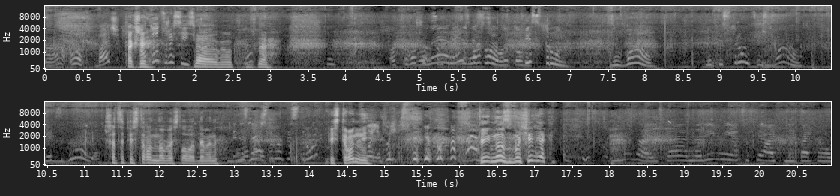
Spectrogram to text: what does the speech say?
А, от, бач, Так що. а тут з російською. Да, да. От того, що це піструн. Ну вау! Ну піструн це ж вау! Як зброя. Що це піструн, нове слово для мене. Ти не знаєш слово піструн? Піструн? Ні. Оля, поясни. Ти, ну, звучить як. Це на рівні асоціації першого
